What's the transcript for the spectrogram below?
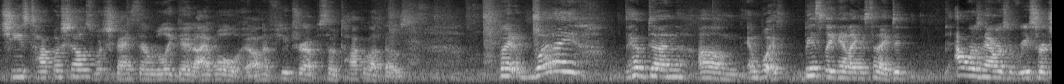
cheese taco shells which guys they're really good. I will on a future episode talk about those. But what I have done um, and what basically again like I said I did hours and hours of research.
